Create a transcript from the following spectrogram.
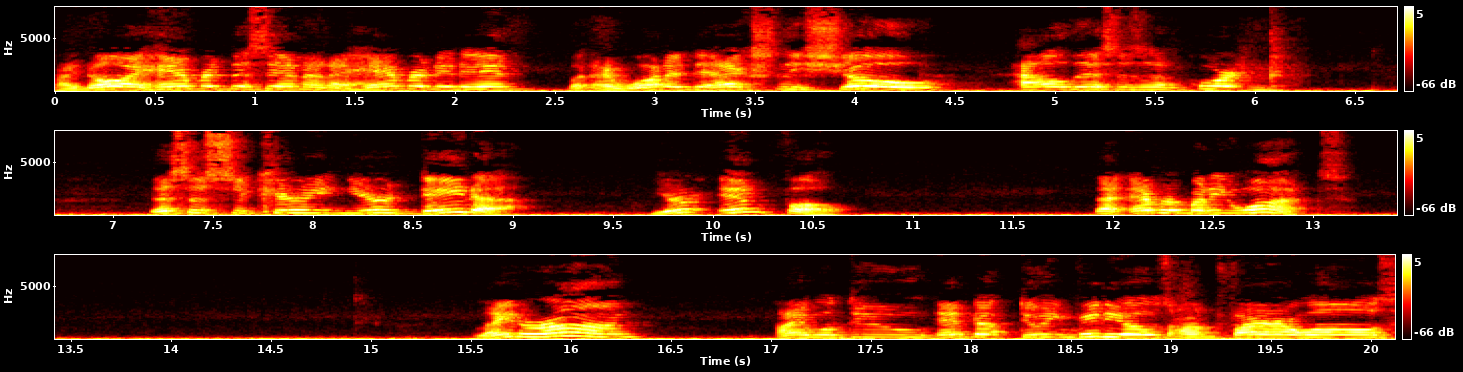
I know I hammered this in and I hammered it in but I wanted to actually show how this is important. This is securing your data, your info that everybody wants. Later on, I will do end up doing videos on firewalls,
